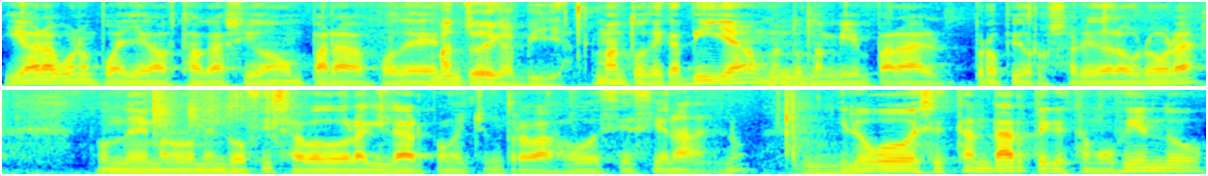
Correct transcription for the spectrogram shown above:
Y ahora, bueno, pues ha llegado esta ocasión para poder... Manto de capilla. Manto de capilla, un manto mm. también para el propio Rosario de la Aurora, donde Manolo Mendoza y Salvador Aguilar han hecho un trabajo excepcional. ¿no? Mm. Y luego ese estandarte que estamos viendo,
